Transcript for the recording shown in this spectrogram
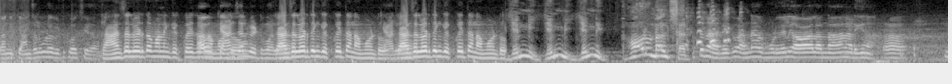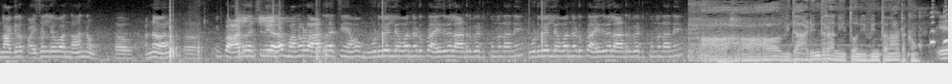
దాన్ని క్యాన్సిల్ కూడా పెట్టుకోవచ్చు కదా. క్యాన్సిల్ పెడితే మళ్ళీ ఇంకెక్కువ cancel పెట్టు మళ్ళా. క్యాన్సిల్ పెడితే ఇంకెక్కువ అవుతాను అమౌంట్. క్యాన్సిల్ పెడితే ఇంకెక్కువ అవుతాను అమౌంట్. ఎన్ని ఎన్ని ఎన్ని దారుణాలు సార్. చెప్తున్నా నీకు అన్న మూడు వేలు కావాలన్నా అని అడిగిన. నా దగ్గర పైసలు లేవన్నా అన్నావు? అన్నావా? ఇప్పుడు ఆర్డర్ వచ్చింది కదా మనోడు ఆర్డర్ వచ్చింది. ఏమో మూడు వేలు లేవన్నాడు ఇప్పుడు ఐదు వేలు ఆర్డర్ పెట్టుకున్నాడని. మూడు వేలు లేవన్నాడు ఇప్పుడు ఐదు వేలు ఆర్డర్ పెట్టుకున్నాడని. ఆహా విధాడిందిరా నీతో నీ వింత నాటకం. ఏ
